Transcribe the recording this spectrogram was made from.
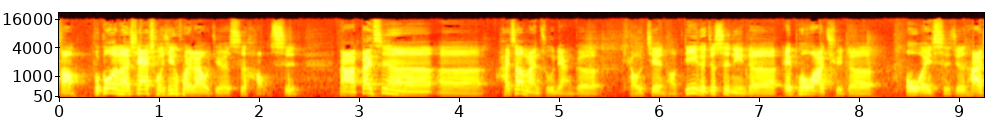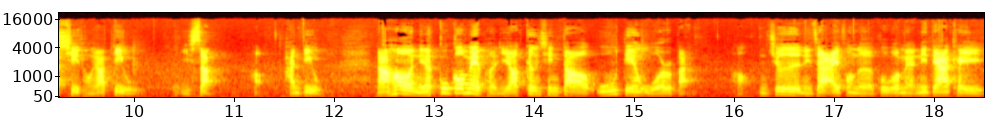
好，不过呢，现在重新回来，我觉得是好事。那但是呢，呃，还是要满足两个条件哈。第一个就是你的 Apple Watch 的 OS，就是它的系统要第五以上，好，含第五。然后你的 Google Map 也要更新到五点五二版，好，你就是你在 iPhone 的 Google Map，你等下可以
